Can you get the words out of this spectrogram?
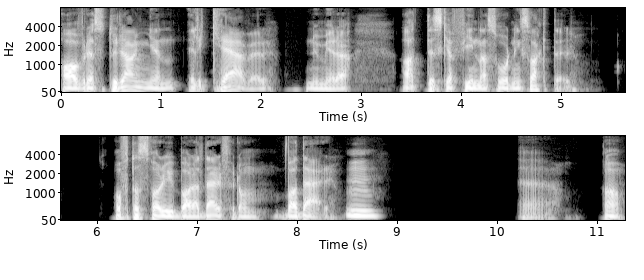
av restaurangen, eller kräver numera, att det ska finnas ordningsvakter. Oftast var det ju bara därför de var där. mm, Eh, ja.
